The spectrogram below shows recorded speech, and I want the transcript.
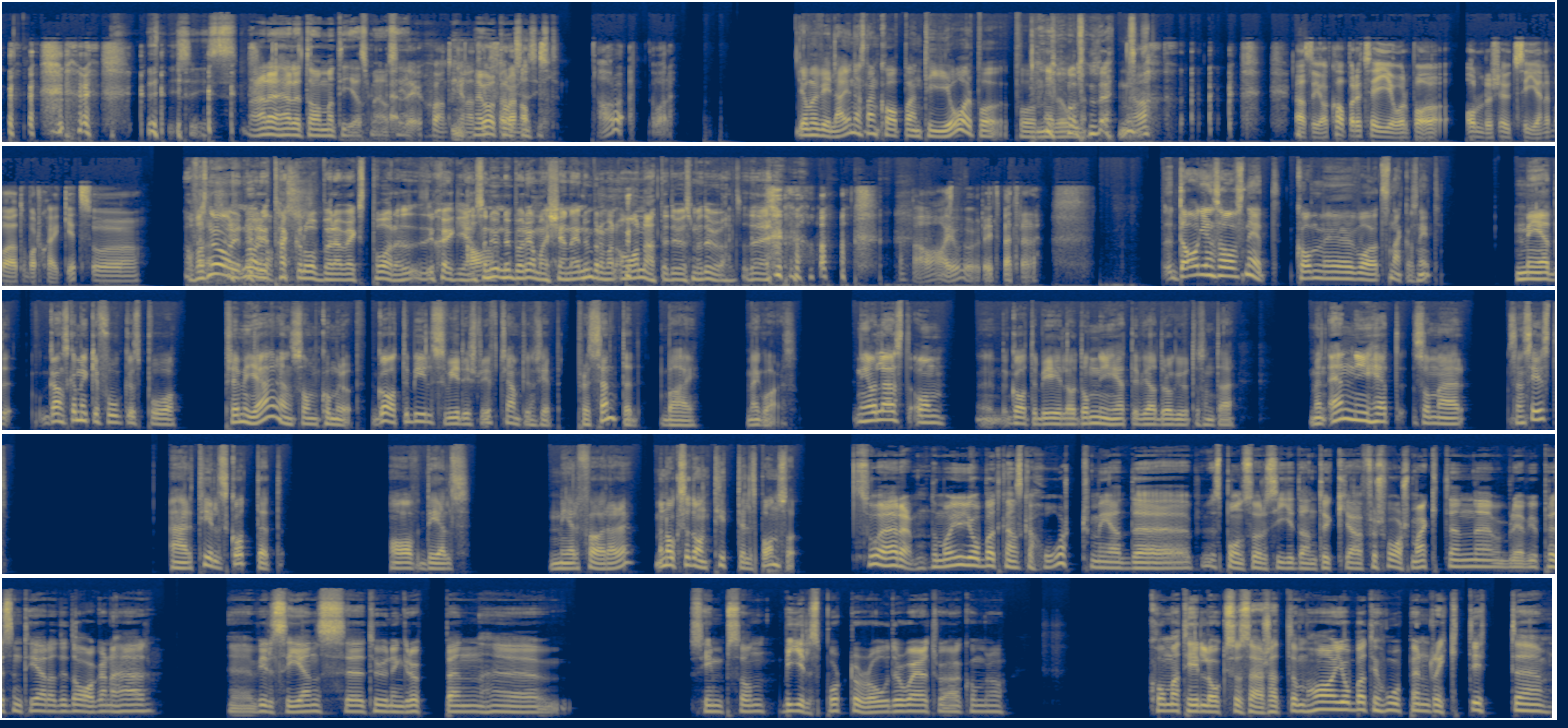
Precis. Nej, det är härligt att ha Mattias med oss Ja, det är skönt att kunna tillföra något. sist. Ja, det var det. Ja, men vi lär ju nästan kapa en tio år på, på medelåldern. Lätt. Alltså jag kapade tio år på åldersutseende bara tog bort skägget så Ja, fast nu har, nu har det ju tack och lov börjat växt på det skägg igen. Ja. Så nu, nu börjar man känna, nu börjar man ana att det är du som är du alltså. Det är, ja, jo, jo, lite bättre det. Dagens avsnitt kommer vara ett snackavsnitt med ganska mycket fokus på premiären som kommer upp. Gatubil Swedish Drift Championship presented by Meguiars. Ni har läst om Eh, gatubil och de nyheter vi har dragit ut och sånt där. Men en nyhet som är sen sist är tillskottet av dels mer förare, men också då en titelsponsor. Så är det. De har ju jobbat ganska hårt med eh, sponsorsidan tycker jag. Försvarsmakten eh, blev ju presenterad i dagarna här. Eh, Tuninggruppen, Simpson, Bilsport och Roderwear tror jag kommer att komma till också så här. Så att de har jobbat ihop en riktigt eh,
